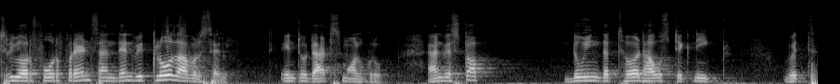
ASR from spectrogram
three or four friends and then we close ourselves into that small group. And we stop doing the third house technique with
